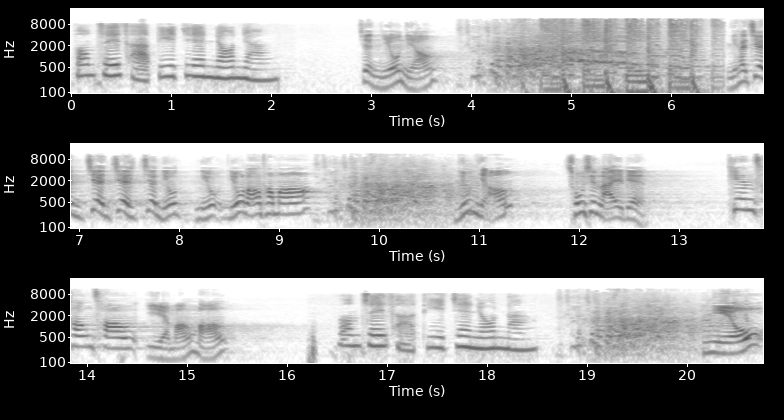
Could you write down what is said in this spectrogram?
风吹草低见牛娘。见牛娘。你还见见见见牛牛牛郎他妈？牛娘，重新来一遍：天苍苍，野茫茫，风吹草低见牛郎。牛。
